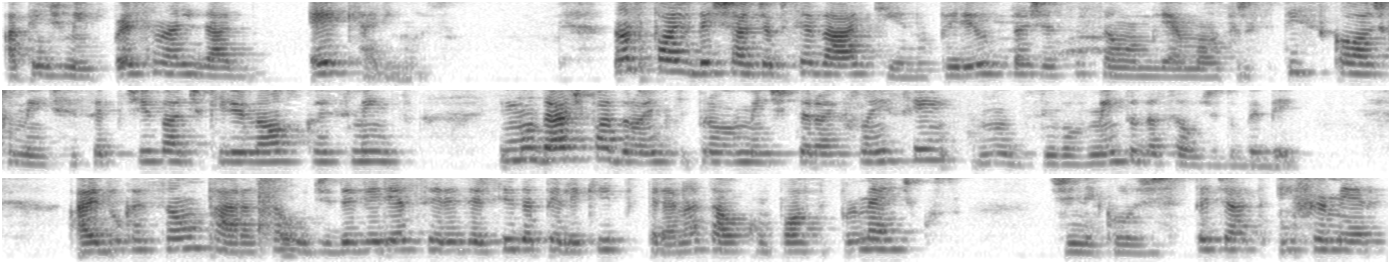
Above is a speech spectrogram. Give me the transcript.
atendimento personalizado e carinhoso. Não se pode deixar de observar que, no período da gestação, a mulher mostra-se psicologicamente receptiva a adquirir novos conhecimentos e mudar de padrões que provavelmente terão influência no desenvolvimento da saúde do bebê. A educação para a saúde deveria ser exercida pela equipe pré-natal composta por médicos, ginecologista pediatra, enfermeira,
